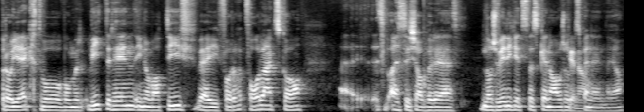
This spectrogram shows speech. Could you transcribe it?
Projekt, wo, wo wir weiterhin innovativ vor, vorwärts gehen äh, es, ist aber äh, noch schwierig, jetzt das genau schon genau. zu benennen. Ja.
